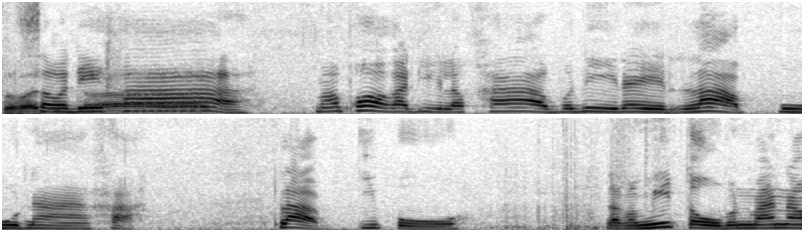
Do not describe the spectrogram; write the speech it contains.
สวัสดีค่ะรับมาพ่อกันอีกแล้วค่ะวันนี้ได้ลาบปูนาค่ะ ลาบอีปูแล้วก็มีโตมันมาน้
